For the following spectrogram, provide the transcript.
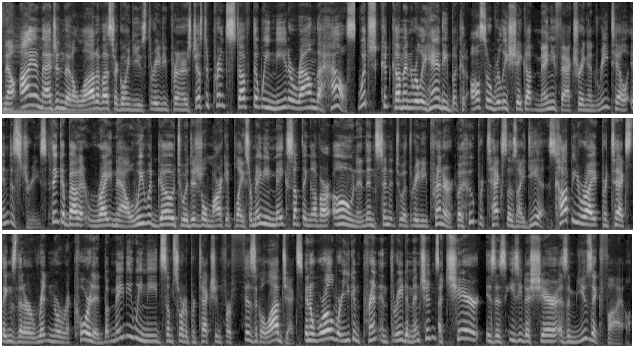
Now, I imagine that a lot of us are going to use 3D printers just to print stuff that we need around the house, which could come in really handy, but could also really shake up manufacturing and retail industries. Think about it right now. We would go to a digital marketplace or maybe make something of our own and then send it to a 3D printer. But who protects those ideas? Copyright protects things that are written or recorded, but maybe we need some sort of protection for physical objects. In a world where you can print in three dimensions, a chair is as easy to share as a music file.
